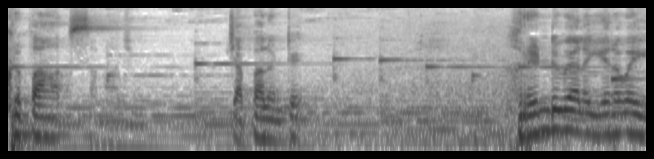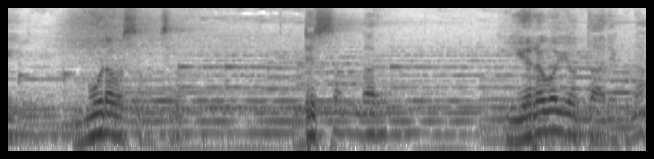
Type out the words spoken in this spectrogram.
కృపా సమాజం. చెప్పాలంటే రెండు వేల ఇరవై మూడవ సంవత్సరం డిసెంబర్ ఇరవయో తారీఖున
